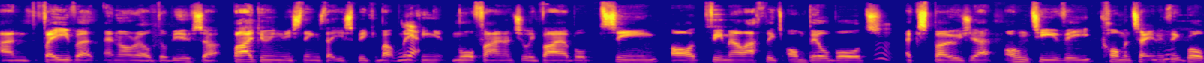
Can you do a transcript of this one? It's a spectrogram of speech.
and favor NRLW. So by doing these things that you speak about, Yeah. making it more financially viable, seeing our female athletes on billboards, Mm. exposure on TV, commentating, and think, well,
